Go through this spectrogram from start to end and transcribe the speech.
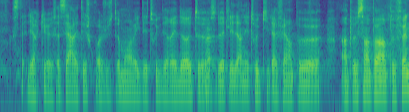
C'est-à-dire que ça s'est arrêté, je crois, justement avec des trucs des Red Hot. Euh, Ouais. Ça doit être les derniers trucs qu'il a fait un peu, un peu sympa, un peu fun.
